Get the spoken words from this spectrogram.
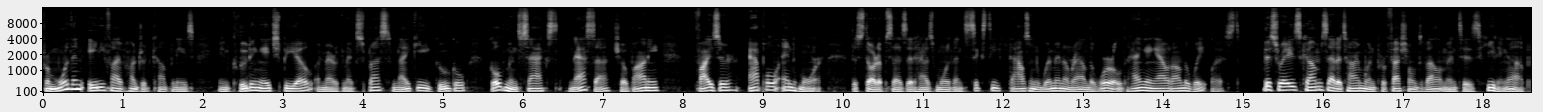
from more than 8,500 companies, including HBO, American Express, Nike, Google, Goldman Sachs, NASA, Chobani, Pfizer, Apple, and more. The startup says it has more than 60,000 women around the world hanging out on the waitlist. This raise comes at a time when professional development is heating up.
